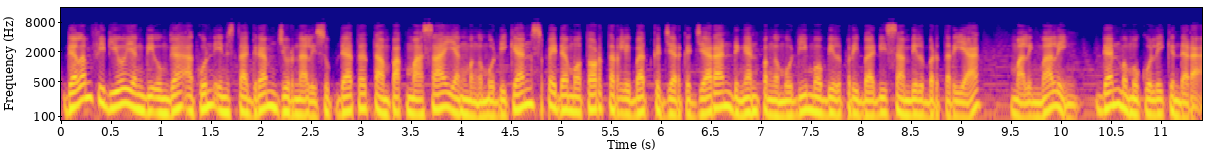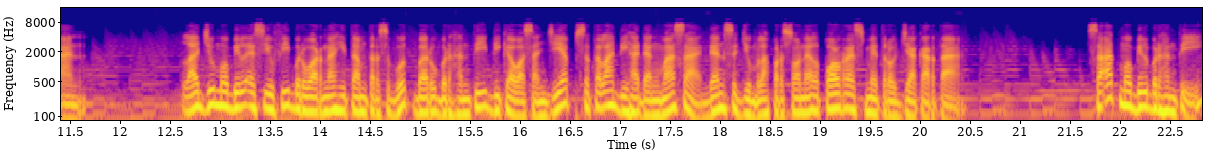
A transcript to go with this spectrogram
Dalam video yang diunggah akun Instagram jurnalis Subdata tampak masa yang mengemudikan sepeda motor terlibat kejar-kejaran dengan pengemudi mobil pribadi sambil berteriak, maling-maling, dan memukuli kendaraan. Laju mobil SUV berwarna hitam tersebut baru berhenti di kawasan Jiep setelah dihadang masa dan sejumlah personel Polres Metro Jakarta. Saat mobil berhenti,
